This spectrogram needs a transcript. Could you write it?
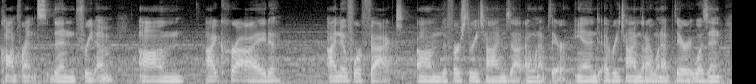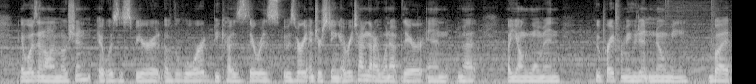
conference than Freedom. Um, I cried I know for a fact um, the first three times that I went up there, and every time that I went up there, it wasn't it wasn't on emotion. It was the spirit of the Lord because there was it was very interesting. Every time that I went up there and met a young woman who prayed for me who didn't know me, but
